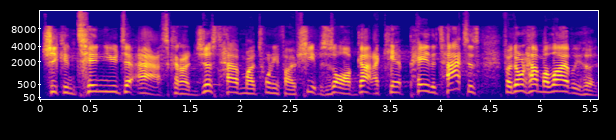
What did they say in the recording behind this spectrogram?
She continued to ask, Can I just have my 25 sheep? This is all I've got. I can't pay the taxes if I don't have my livelihood.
